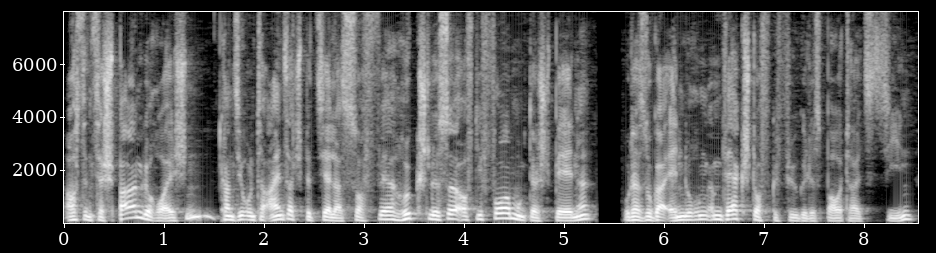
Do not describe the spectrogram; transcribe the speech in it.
Aus den Zersparengeräuschen kann sie unter Einsatz spezieller Software Rückschlüsse auf die Formung der Späne oder sogar Änderungen im Werkstoffgefüge des Bauteils ziehen,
